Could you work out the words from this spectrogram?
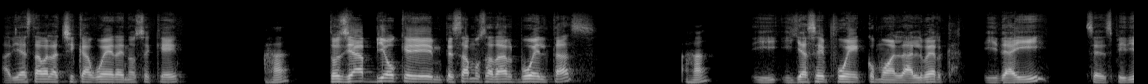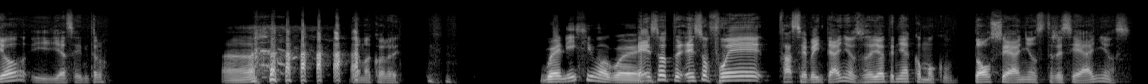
había estaba la chica güera y no sé qué. Ajá, Entonces ya vio que empezamos a dar vueltas ajá. y, y ya se fue como a la alberca. Y de ahí se despidió y ya se entró. Ah, Ya me acordé. buenísimo, güey. Eso, eso fue hace 20 años, o sea, yo tenía como 12 años, 13 años.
